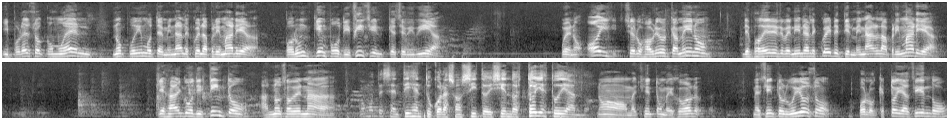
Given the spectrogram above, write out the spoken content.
y por eso como él no pudimos terminar la escuela primaria por un tiempo difícil que se vivía. Bueno, hoy se nos abrió el camino de poder venir a la escuela y terminar la primaria, que es algo distinto a no saber nada. ¿Cómo te sentís en tu corazoncito diciendo estoy estudiando? No, me siento mejor me siento orgulloso por lo que estoy haciendo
